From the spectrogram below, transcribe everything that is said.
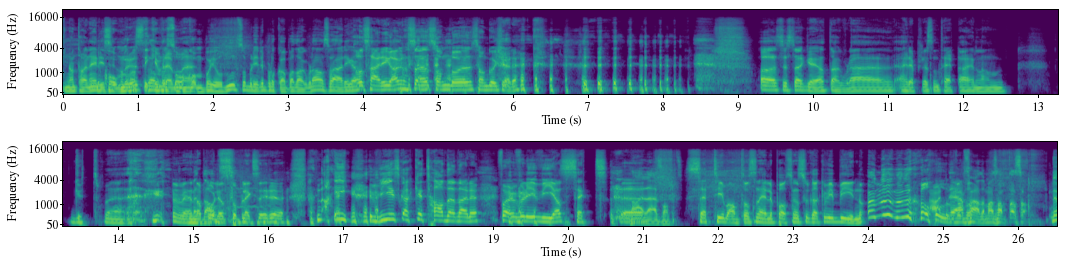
Han tar ned risikoen kommer med å ut, stikke frem. så kommer på Jodel, så blir det plukka opp av Dagbladet, og så er det i gang. Og så er det i gang. Så, sånn, går, sånn går kjøret. og jeg syns det er gøy at Dagbladet er representert av en eller annen gutt med, med, napoleonskomplekser. Nei, vi skal ikke ta den derre for- Fordi vi har sett eh, Nei. Sett Team Antonsen hele påsken, så skal ikke vi begynne å Nei, holde det er sånn. fader meg sant, altså. Du,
